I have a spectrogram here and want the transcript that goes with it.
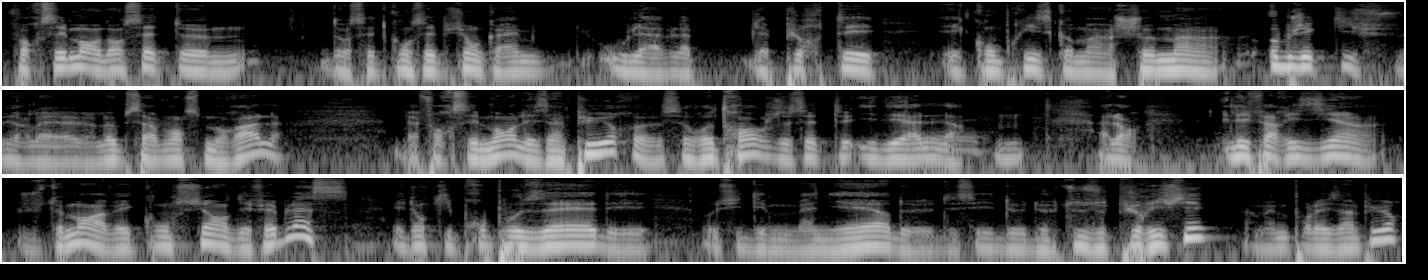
forcément, dans cette, euh, dans cette conception quand même où la, la, la pureté est comprise comme un chemin objectif vers l'observance morale, ben forcément, les impurs euh, se retranchent de cet idéal-là. Ouais. Mmh. Alors, les pharisiens, justement, avaient conscience des faiblesses, et donc ils proposaient des, aussi des manières d'essayer de, de, de, se purifier, hein, même pour les impurs.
